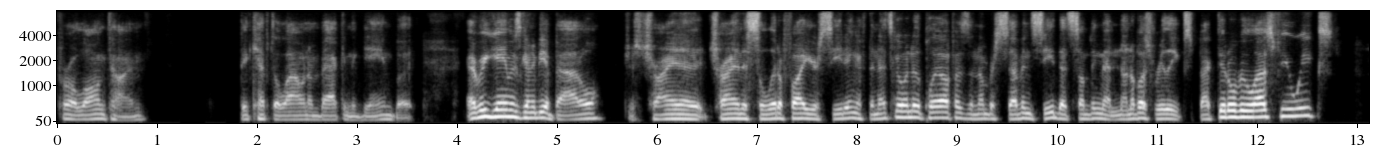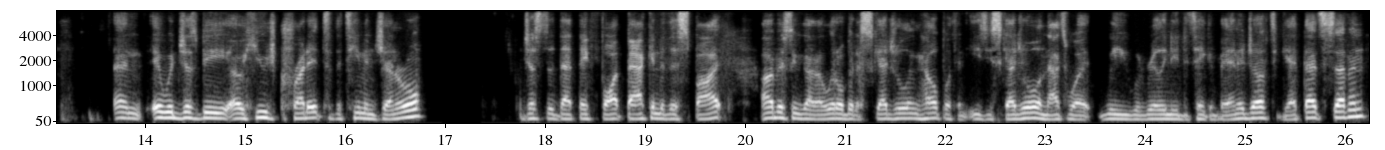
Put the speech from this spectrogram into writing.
for a long time, they kept allowing them back in the game, but every game is going to be a battle. Just trying to trying to solidify your seeding. If the Nets go into the playoff as the number seven seed, that's something that none of us really expected over the last few weeks and it would just be a huge credit to the team in general, just that they fought back into this spot. Obviously, we got a little bit of scheduling help with an easy schedule, and that's what we would really need to take advantage of to get that seven.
